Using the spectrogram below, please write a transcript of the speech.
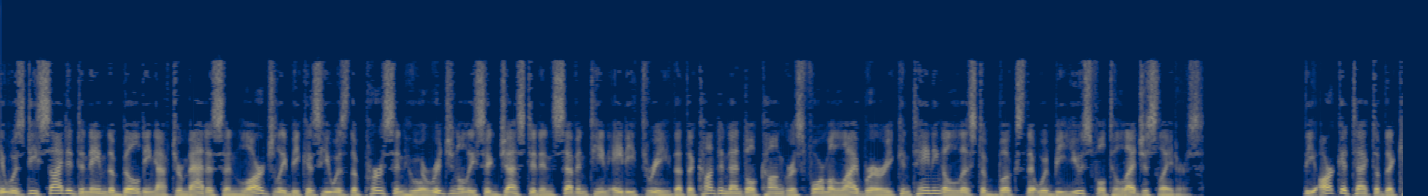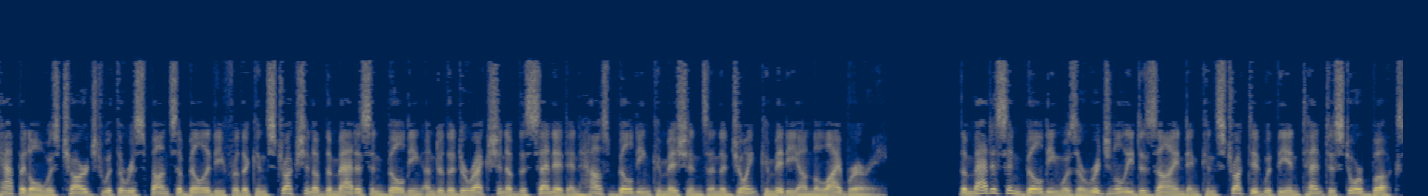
It was decided to name the building after Madison largely because he was the person who originally suggested in 1783 that the Continental Congress form a library containing a list of books that would be useful to legislators. The architect of the Capitol was charged with the responsibility for the construction of the Madison Building under the direction of the Senate and House Building Commissions and the Joint Committee on the Library. The Madison Building was originally designed and constructed with the intent to store books,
